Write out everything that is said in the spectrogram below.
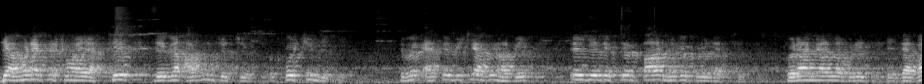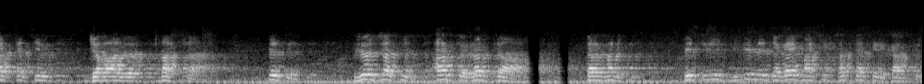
যে এমন একটা সময় আসছে দেখবে আগুন জ্বলছে, পশ্চিম দিকে। এবং এত বেশি আগুন হবে, এই যে দেখছেন পার ভেঙে পড়ে যাচ্ছে। কোরআনে আল্লাহ বলে দিচ্ছে যা বাচ্চা ছিল, জবাল বাচ্চা বুঝলেন রোজাতি আর তো রজ্জা। তার মানে কি? পৃথিবীর বিভিন্ন জায়গায় মাটি সত্তা করে কাঁপবে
